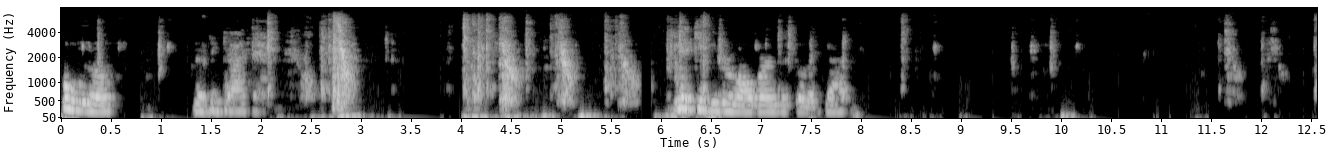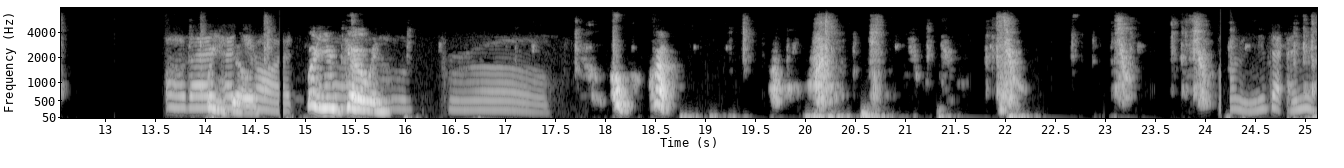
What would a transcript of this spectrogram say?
Oh no. There's a guy there. I'm gonna keep his revolver just go like that. Oh, that Where you going? headshot. Where you going? Oh, Bro. Oh crap! Oh, you need that energy.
